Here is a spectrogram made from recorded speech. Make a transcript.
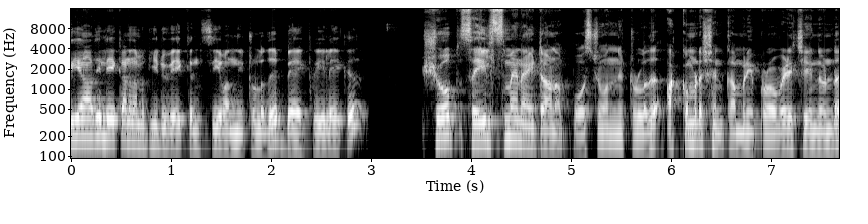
റിയാദിലേക്കാണ് നമുക്ക് ഈ ഒരു വേക്കൻസി വന്നിട്ടുള്ളത്. ബേക്കറിയിലേക്ക് ഷോപ്പ് സെയിൽസ്മാൻ ആയിട്ടാണ് പോസ്റ്റ് വന്നിട്ടുള്ളത്. അക്കോമഡേഷൻ കമ്പനി പ്രൊവൈഡ് ചെയ്യുന്നുണ്ട്.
